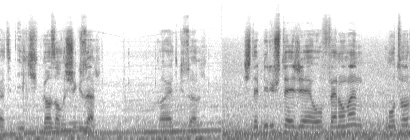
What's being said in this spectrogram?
Evet ilk gaz alışı güzel. Gayet güzel. İşte 1.3 TC o fenomen motor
